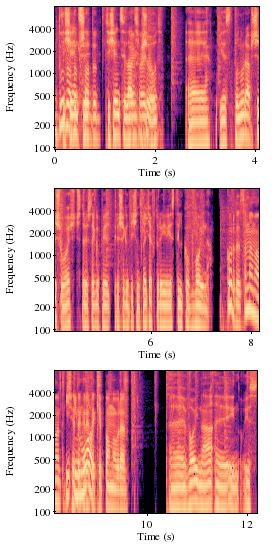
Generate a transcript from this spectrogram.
Dużo do Tysięcy- przodu. tysięcy lat w przód. E, jest ponura przyszłość 41 tysiąclecia, w której jest tylko wojna. Kurde, co my mamy I- dzisiaj i te gry młot. takie ponure? E, wojna e, no, jest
